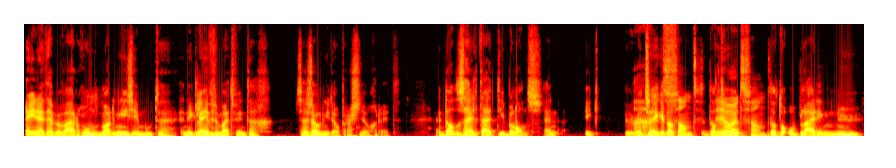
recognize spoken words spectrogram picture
eenheid hebben waar 100 mariniers in moeten en ik lever er maar 20, zijn ze ook niet operationeel gereed. En dat is de hele tijd die balans. En ik weet Ah, zeker dat, dat, Heel de, op- dat de opleiding nu,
